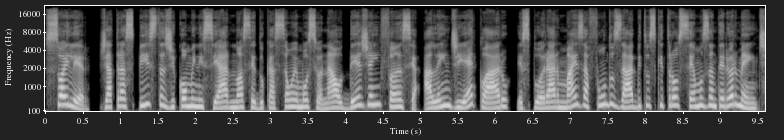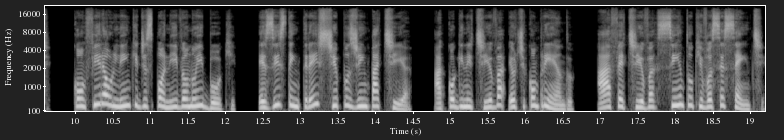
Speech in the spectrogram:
Soiler já traz pistas de como iniciar nossa educação emocional desde a infância, além de, é claro, explorar mais a fundo os hábitos que trouxemos anteriormente. Confira o link disponível no e-book. Existem três tipos de empatia: a cognitiva, eu te compreendo, a afetiva, sinto o que você sente,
